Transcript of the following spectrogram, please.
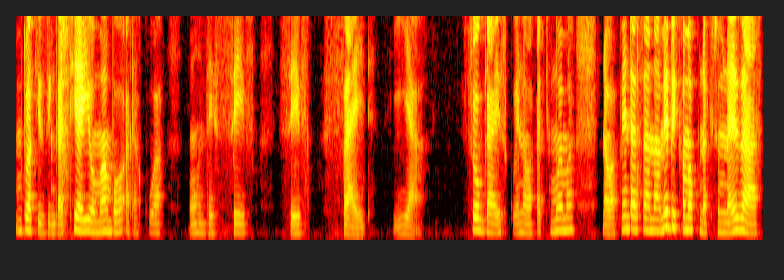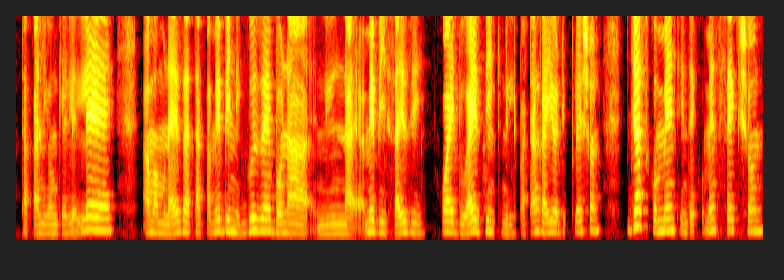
mtu akizingatia hiyo mambo atakuwa on the safe safe side. Yeah. So guys kuwe na wakati mwema. Nawapenda sana. Maybe kama kuna kitu mnaweza taka niongelelee ama mnaweza taka maybe niguze bona na, maybe saizi why do i think nilipatanga hiyo depression? Just comment in the comment section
